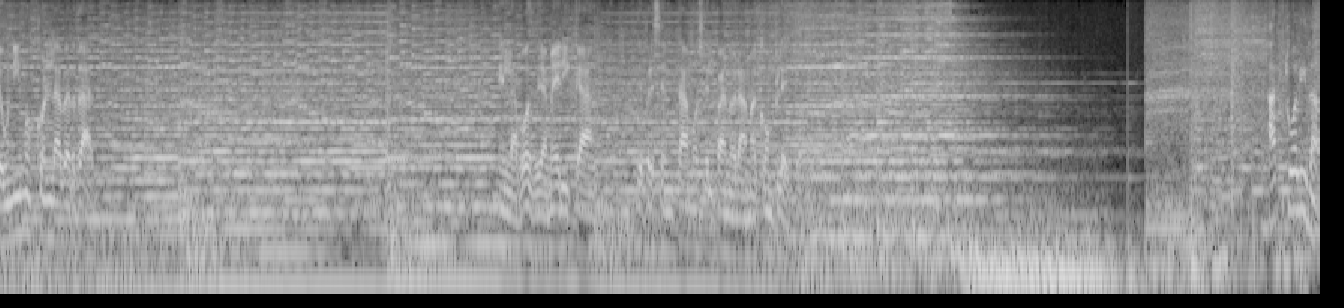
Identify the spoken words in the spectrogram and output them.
lo unimos con la verdad. En La Voz de América te presentamos el panorama completo. Actualidad.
